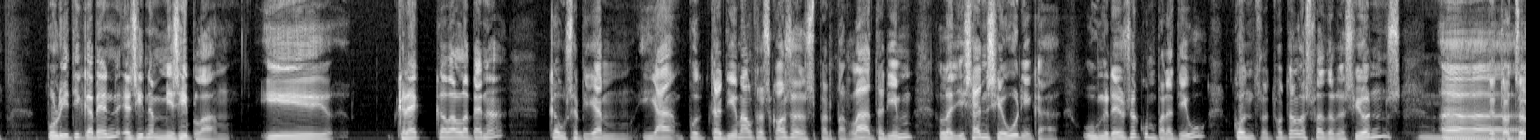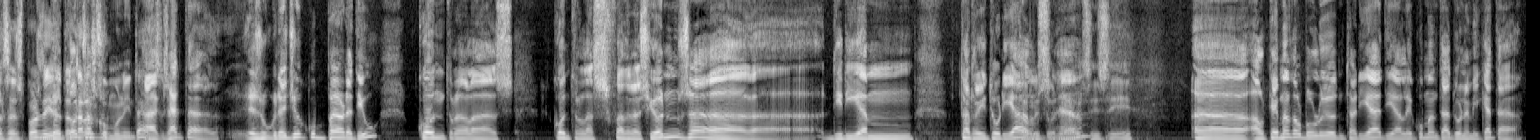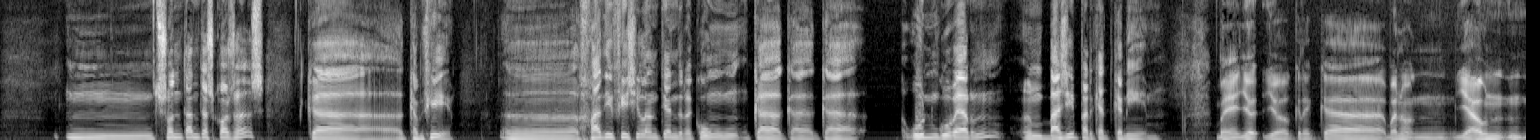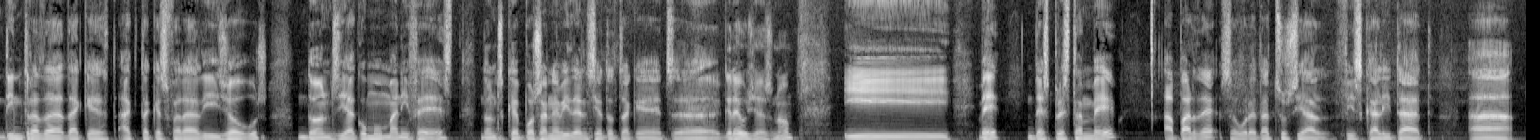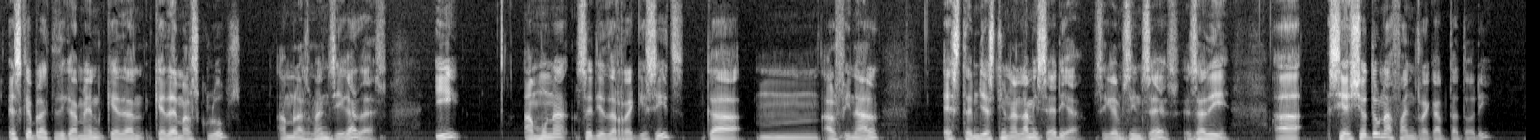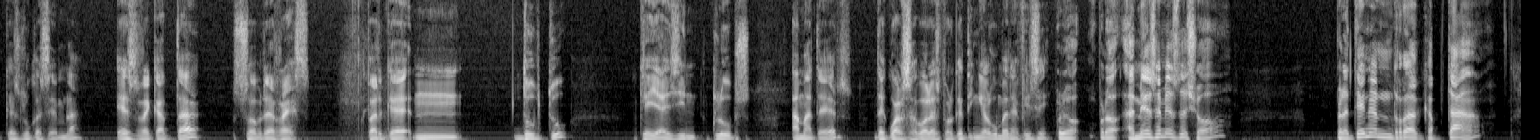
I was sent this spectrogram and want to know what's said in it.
políticament és inadmissible i crec que val la pena que ho sapiguem. I ja tenim altres coses per parlar. Tenim la llicència única, un greuge comparatiu contra totes les federacions... Mm, de tots els esports i de totes les comunitats. Exacte. És un greuge comparatiu contra les, contra les federacions, eh, diríem, territorials. Territorial, eh? sí, sí. Eh, el tema del voluntariat, ja l'he comentat una miqueta. Mm, són tantes coses que, que en fi, eh, fa difícil entendre que un, que, que, que un govern vagi per aquest camí. Bé, jo, jo crec que, bueno, hi ha un, dintre d'aquest acte que es farà dijous, doncs hi ha com un manifest doncs, que posa en evidència tots aquests eh, greuges, no? I bé, després també, a part de seguretat social, fiscalitat, eh, és que pràcticament queden, quedem els clubs amb les mans lligades i amb una sèrie de requisits que mm, al final estem gestionant la misèria, siguem sincers. És a dir, uh, si això té un afany recaptatori, que és el que sembla, és recaptar sobre res. Perquè mm, dubto que hi hagi clubs amateurs de qualsevol esport que tingui algun benefici. Però, però a més a més d'això, pretenen recaptar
